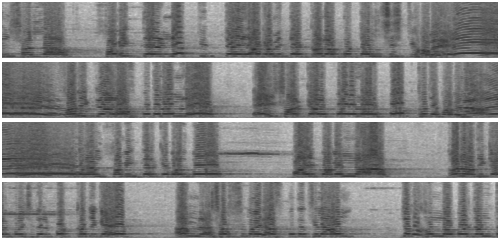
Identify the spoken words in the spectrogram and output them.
ইনশাল্লাহ শ্রমিকদের নেতৃত্বে আগামীতে গণভ্যুত্থান সৃষ্টি হবে। শ্রমিকরা রাজপথে নামলে এই সরকার পালানোর পথ খুঁজে পাবে না। সুতরাং শ্রমিকদেরকে বলব, ভয় পাবেন না। গণ অধিকার পরিষদের পক্ষ থেকে আমরা সবসময় রাজপথে ছিলাম। যতক্ষণ না পর্যন্ত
